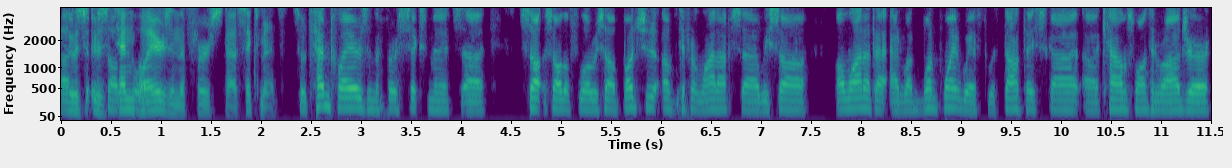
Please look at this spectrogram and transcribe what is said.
Uh, it was it was ten players in the first uh, six minutes. So ten players in the first six minutes uh, saw saw the floor. We saw a bunch of different lineups. Uh, we saw a lineup at, at one, point with with Donta Scott, uh, Caelum Swanton Rodger,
